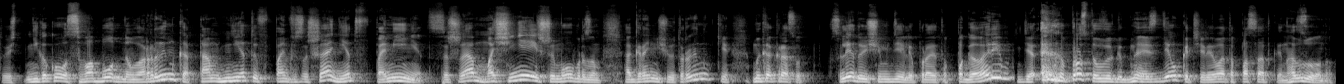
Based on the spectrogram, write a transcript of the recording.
То есть никакого свободного рынка там нет и в, в США нет в помине. США мощнейшим образом ограничивают рынки. Мы как раз вот в следующем деле про это поговорим, где просто выгодная сделка чревата посадкой на зону.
